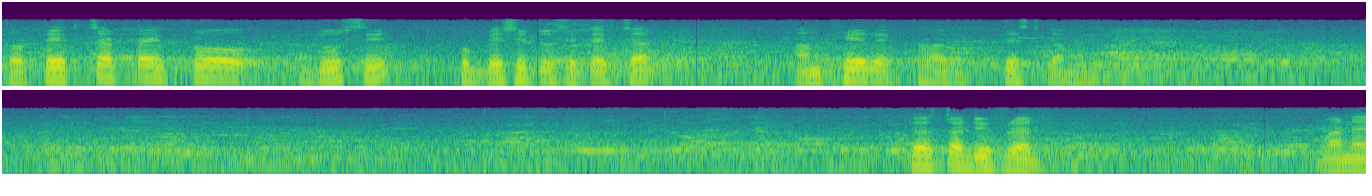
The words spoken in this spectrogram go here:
তো টেক্সচারটা একটু জুসি খুব বেশি জুসি টেক্সচার আমি খেয়ে দেখতে হবে টেস্ট কেমন। টেস্টটা ডিফারেন্ট মানে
